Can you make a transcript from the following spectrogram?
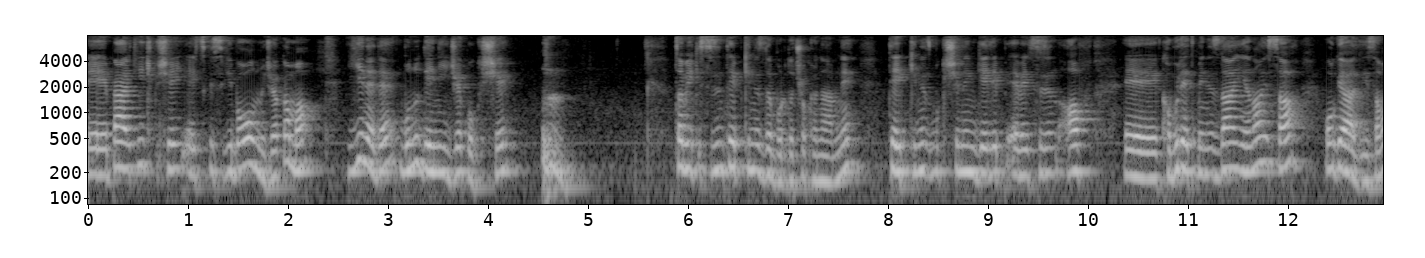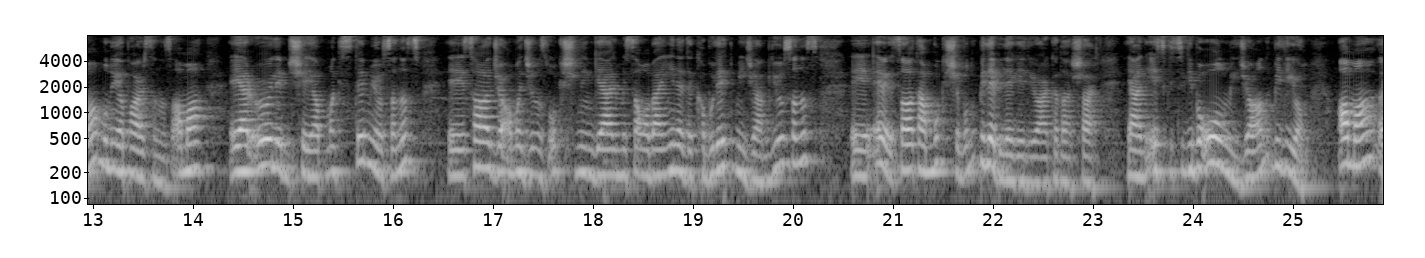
E, belki hiçbir şey eskisi gibi olmayacak ama yine de bunu deneyecek o kişi. Tabii ki sizin tepkiniz de burada çok önemli. Tepkiniz bu kişinin gelip evet sizin af e, kabul etmenizden yanaysa o geldiği zaman bunu yaparsınız. Ama eğer öyle bir şey yapmak istemiyorsanız e, sadece amacınız o kişinin gelmesi ama ben yine de kabul etmeyeceğim diyorsanız e, evet zaten bu kişi bunu bile bile geliyor arkadaşlar. Yani eskisi gibi olmayacağını biliyor. Ama e,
